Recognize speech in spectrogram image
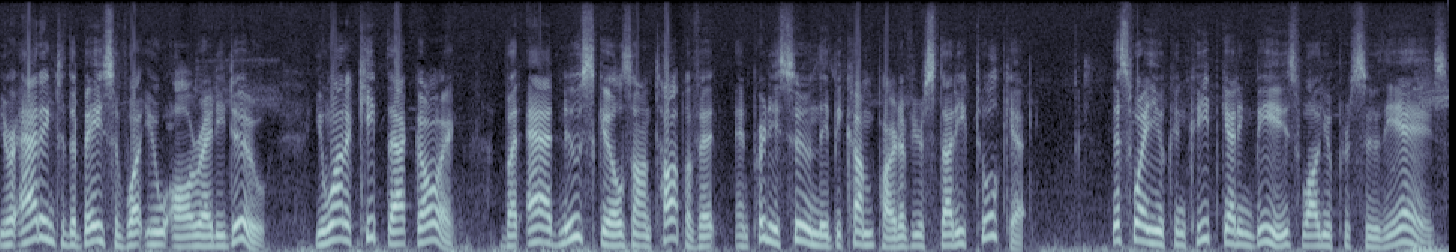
you're adding to the base of what you already do. You want to keep that going but add new skills on top of it and pretty soon they become part of your study toolkit. This way you can keep getting B's while you pursue the A's.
